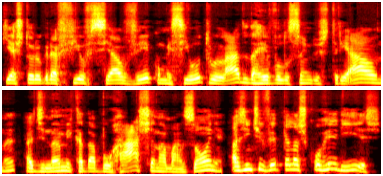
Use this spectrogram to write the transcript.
que a historiografia oficial vê como esse outro lado da Revolução Industrial, né, a dinâmica da borracha na Amazônia, a gente vê pelas correrias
